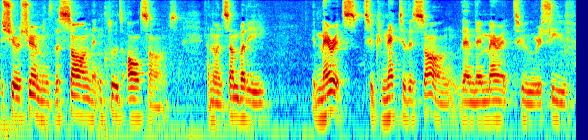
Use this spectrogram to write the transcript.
the Shir Shirim means the song that includes all songs. And when somebody merits to connect to this song, then they merit to receive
